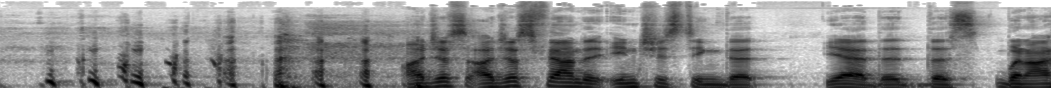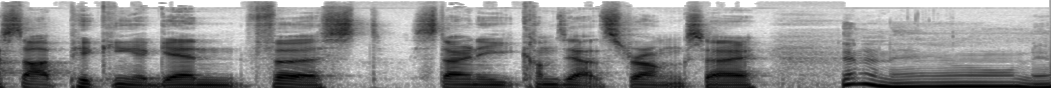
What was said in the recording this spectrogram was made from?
I just I just found it interesting that yeah, the the when I start picking again first, Stony comes out strong. So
